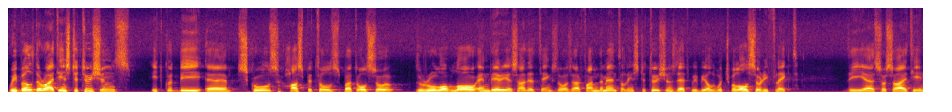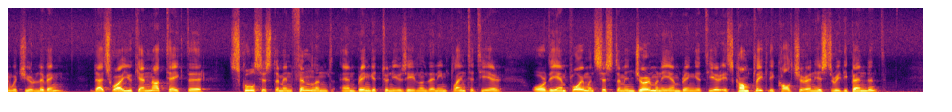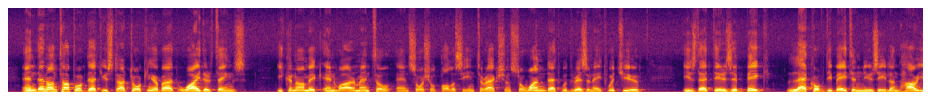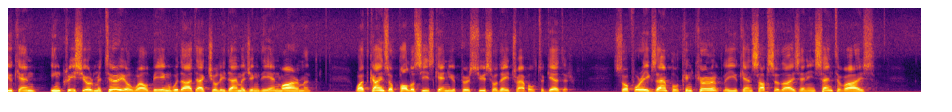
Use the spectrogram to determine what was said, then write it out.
We build the right institutions. It could be uh, schools, hospitals, but also the rule of law and various other things. Those are fundamental institutions that we build, which will also reflect the uh, society in which you're living. That's why you cannot take the school system in Finland and bring it to New Zealand and implant it here, or the employment system in Germany and bring it here. It's completely culture and history dependent. And then on top of that, you start talking about wider things, economic, environmental, and social policy interactions. So one that would resonate with you is that there is a big lack of debate in New Zealand how you can increase your material well-being without actually damaging the environment. What kinds of policies can you pursue so they travel together? So for example, concurrently you can subsidize and incentivize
